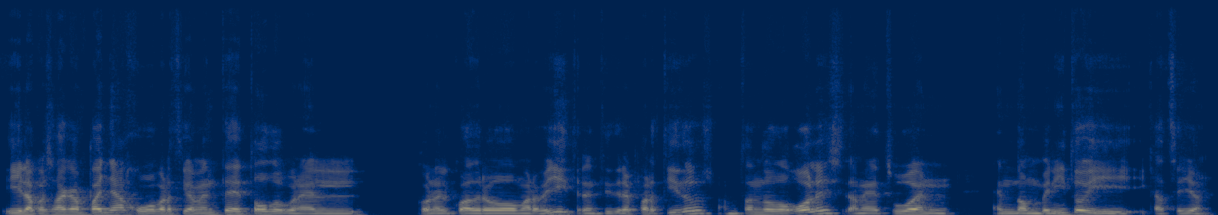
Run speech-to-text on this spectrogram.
y la pasada campaña jugó prácticamente todo con el, con el cuadro marbellí, 33 partidos, anotando dos goles, también estuvo en, en Don Benito y, Castellón.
